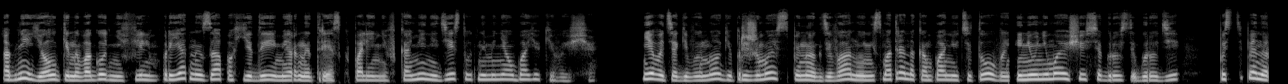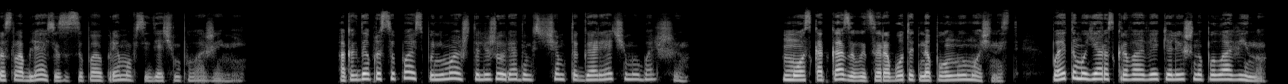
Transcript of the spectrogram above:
Огни елки, новогодний фильм, приятный запах еды и мерный треск поленья в камине действуют на меня убаюкивающе. Я вытягиваю ноги, прижимаюсь спиной к дивану, и, несмотря на компанию Титовой и неунимающуюся грусть в груди, Постепенно расслабляюсь и засыпаю прямо в сидячем положении. А когда просыпаюсь, понимаю, что лежу рядом с чем-то горячим и большим. Мозг отказывается работать на полную мощность, поэтому я раскрываю веки лишь наполовину,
